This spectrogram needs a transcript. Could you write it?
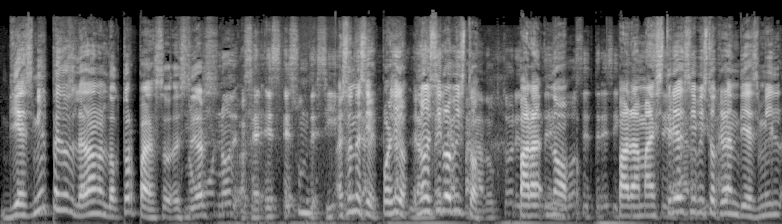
10 mil pesos le dan al doctor para estu- estudiar. No, no, o sea, es, es un decir. Es un o sea, decir, por las No, sí lo he visto. Para, doctores no, 12, 13, para 15 maestrías sí he visto que eran 10 mil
